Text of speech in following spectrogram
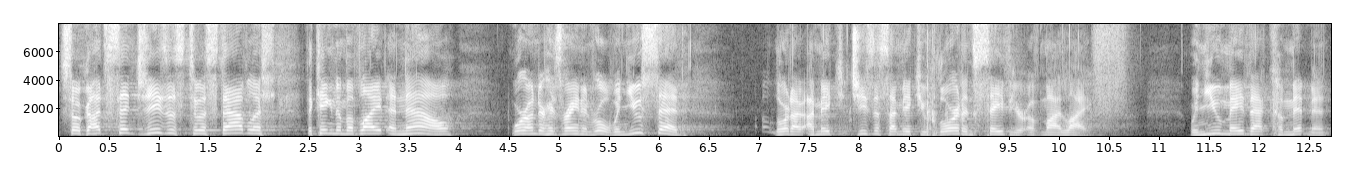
So, God sent Jesus to establish the kingdom of light, and now we're under his reign and rule. When you said, Lord, I, make, Jesus, I make you Lord and Savior of my life, when you made that commitment,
